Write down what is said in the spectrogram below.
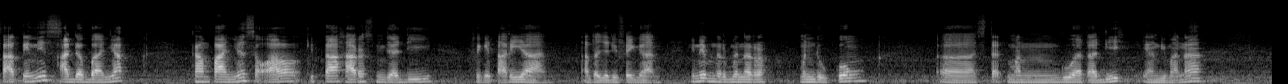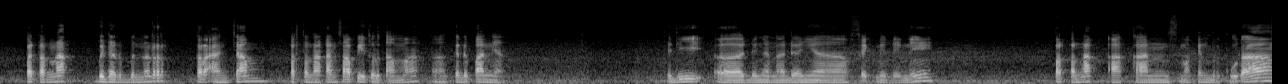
saat ini ada banyak kampanye soal kita harus menjadi vegetarian atau jadi vegan ini benar-benar mendukung uh, statement gua tadi yang di mana peternak benar-benar terancam peternakan sapi terutama uh, ke depannya. Jadi uh, dengan adanya fake meat ini peternak akan semakin berkurang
